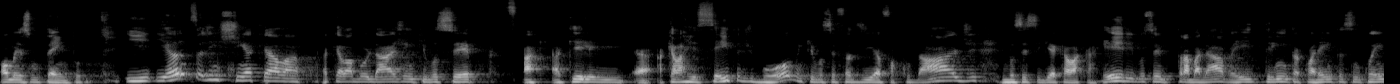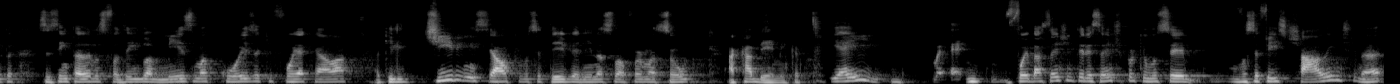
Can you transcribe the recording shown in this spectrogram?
ao mesmo tempo. E, e antes a gente tinha aquela, aquela abordagem que você aquele, é, aquela receita de bolo em que você fazia faculdade, você seguia aquela carreira e você trabalhava aí 30, 40, 50, 60 anos fazendo a mesma coisa que foi aquela aquele tiro inicial que você teve ali na sua formação acadêmica. E aí é, foi bastante interessante porque você você fez challenge, né?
